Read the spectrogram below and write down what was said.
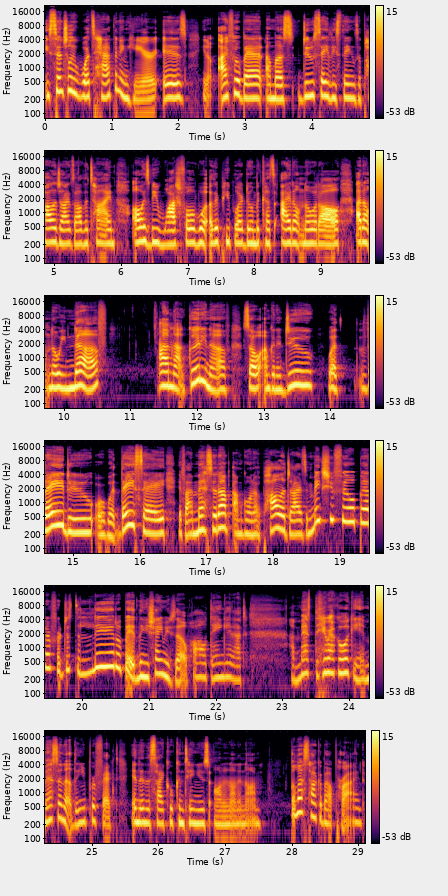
essentially what's happening here is, you know, I feel bad. I must do say these things, apologize all the time, always be watchful of what other people are doing because I don't know it all. I don't know enough. I'm not good enough. So I'm going to do what they do or what they say. If I mess it up, I'm going to apologize. It makes you feel better for just a little bit. Then you shame yourself. Oh, dang it. I, I messed, here I go again, messing up. Then you perfect. And then the cycle continues on and on and on. But let's talk about pride.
